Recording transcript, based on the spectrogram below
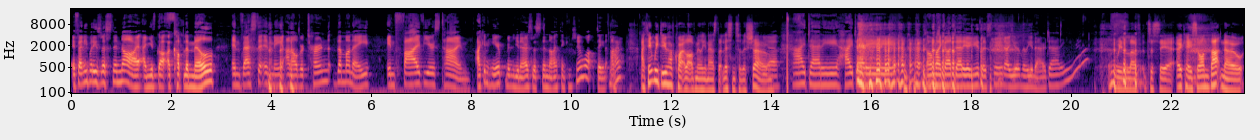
If anybody's listening now and you've got a couple of mil, invest it in me and I'll return the money in five years' time. I can hear millionaires listening now thinking, Do you know what, Dean? I I think we do have quite a lot of millionaires that listen to the show. yeah. Hi, Daddy. Hi, Daddy. oh my God, Daddy, are you listening? Are you a millionaire, Daddy? we love to see it. Okay, so on that note,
